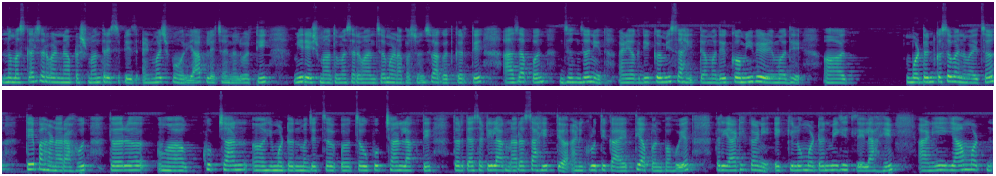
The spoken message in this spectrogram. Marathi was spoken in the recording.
नमस्कार सर्वांना प्रश्नांत रेसिपीज अँड मच मोर या आपल्या चॅनलवरती मी रेश्मा तुम्हा सर्वांचं मनापासून स्वागत करते. आज आपण झणझणीत आणि अगदी कमी साहित्यामध्ये कमी वेळेमध्ये मटण कसं बनवायचं ते पाहणार आहोत. तर खूप छान हे मटण म्हणजे चव चव खूप छान लागते. तर त्यासाठी लागणारं साहित्य आणि कृती काय आहेत ती आपण पाहूयात. तर या ठिकाणी एक किलो मटण मी घेतलेलं आहे आणि या मट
